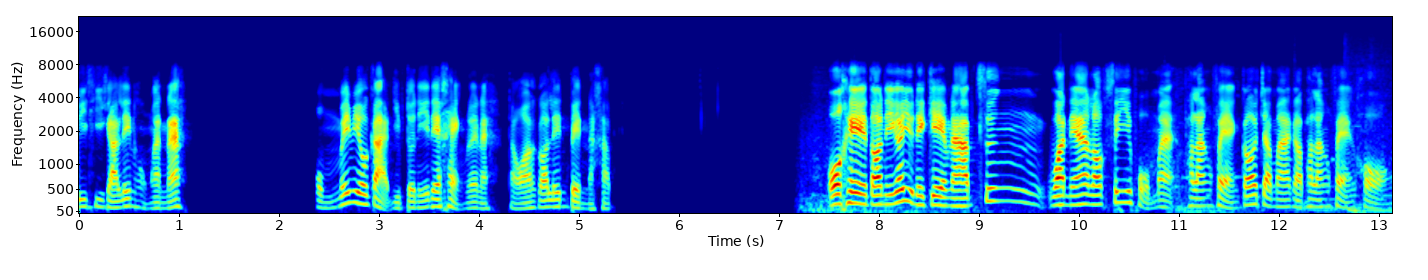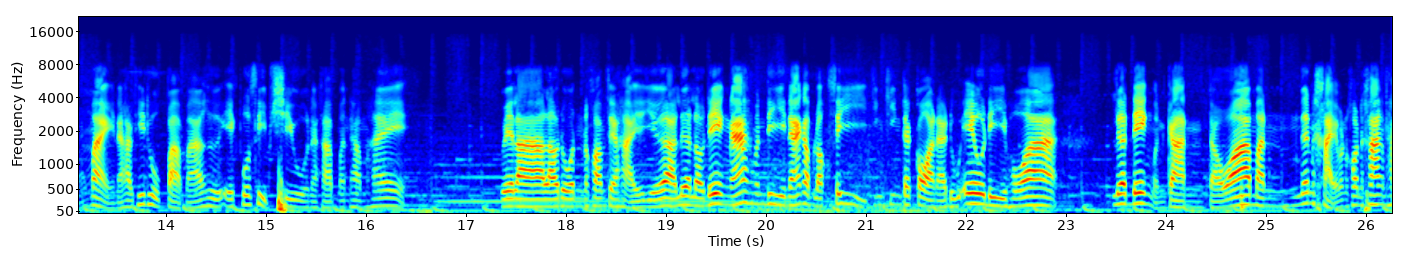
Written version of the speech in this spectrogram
วิธีการเล่นของมันนะ ผมไม่มีโอกาสหยิบตัวนี้ในแข่งด้วยนะ แต่ว่าก็เล่นเป็นนะครับ โอเค ตอนนี้ก็อยู่ในเกมนะครับ ซึ่ง วันนี้ล็อกซี่ผมอะพลังแฝงก็จะมากับพลังแฝงของใหม่นะครับ ที่ถูกปรับมาคือ Explosive Shield นะครับ มันทำให้เวลาเราโดนความเสียหายเยอะๆเลือดเราเด้งนะ มันดีนะกับล็อกซี่ จริง ๆ แต่ก่อนอะดูเอลดี เพราะว่าเลือดเด้งเหมือนกัน แต่ว่ามันเงื่อนไขมันค่อนข้างท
